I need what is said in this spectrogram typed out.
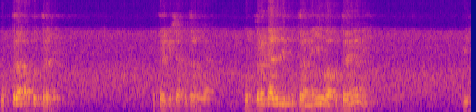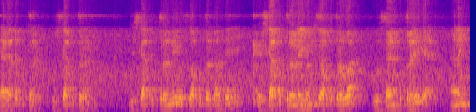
पुत्र अपुत्र है। पुत्र किसे अपुत्र होगा? पुत्र का यदि पुत्र नहीं हुआ पुत्र है ना नहीं? पिता का तो पुत्र है, उसका पुत्र नहीं। जिसका पुत्र नहीं, उसको अपुत्र कहते हैं। उसका पुत्र नहीं होने से अपुत्र हुआ, वो स्वयं पुत्र है क्या? है नहीं।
